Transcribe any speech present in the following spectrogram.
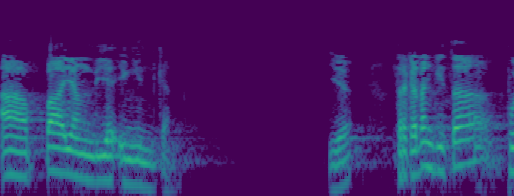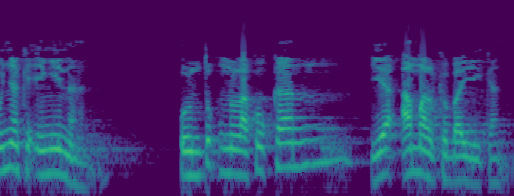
apa yang dia inginkan. Ya, terkadang kita punya keinginan untuk melakukan ya amal kebaikan.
